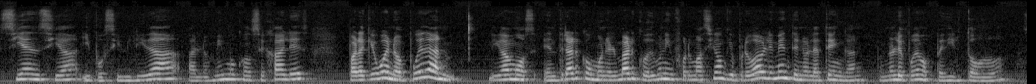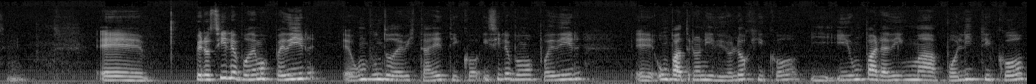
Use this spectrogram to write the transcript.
ciencia y posibilidad a los mismos concejales para que bueno puedan digamos entrar como en el marco de una información que probablemente no la tengan, pues no le podemos pedir todo, eh, pero sí le podemos pedir eh, un punto de vista ético y sí le podemos pedir eh, un patrón ideológico y, un paradigma político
